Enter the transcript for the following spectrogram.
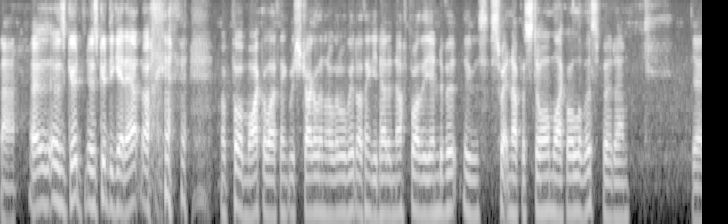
Nah, it was, it was good. It was good to get out. My poor Michael, I think, was struggling a little bit. I think he'd had enough by the end of it. He was sweating up a storm like all of us. But um, yeah,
